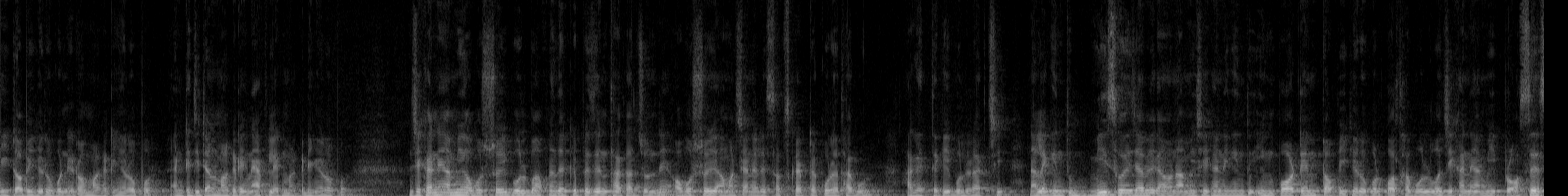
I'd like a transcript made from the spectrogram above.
এই টপিকের ওপর নেটওয়ার্ক মার্কেটিংয়ের ওপর অ্যান্ড ডিজিটাল মার্কেটিং অ্যাফিলেট মার্কেটিংয়ের ওপর। যেখানে আমি অবশ্যই বলব আপনাদেরকে প্রেজেন্ট থাকার জন্যে, অবশ্যই আমার চ্যানেলে সাবস্ক্রাইবটা করে থাকুন। আগের থেকেই বলে রাখছি। নাহলে কিন্তু মিস হয়ে যাবে, কারণ আমি সেখানে কিন্তু ইম্পর্টেন্ট টপিকের ওপর কথা বলব, যেখানে আমি প্রসেস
